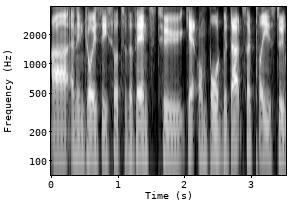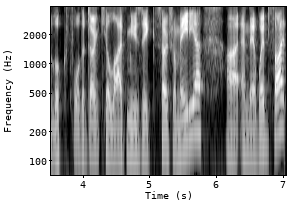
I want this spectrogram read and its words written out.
uh, and enjoys these sorts of events to get on board with that. So please do look for the Don't Kill Live Music social media uh, and their website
